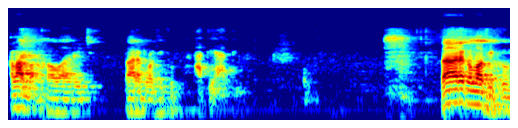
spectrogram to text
kelompok khawarij. Barakallahu fikum. Hati-hati. Barakallahu fikum.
